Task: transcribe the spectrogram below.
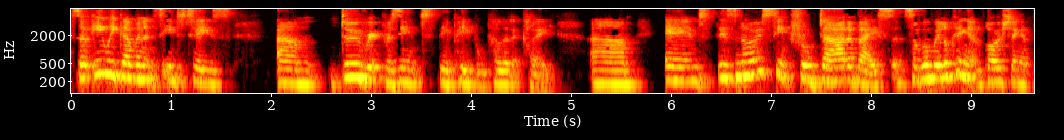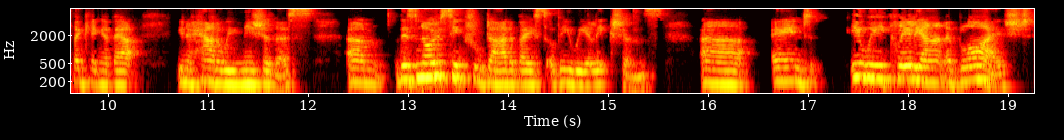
So iwi governance entities um, do represent their people politically. Um, and there's no central database. And so when we're looking at voting and thinking about, you know, how do we measure this? Um, there's no central database of iwi elections. Uh, and iwi clearly aren't obliged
